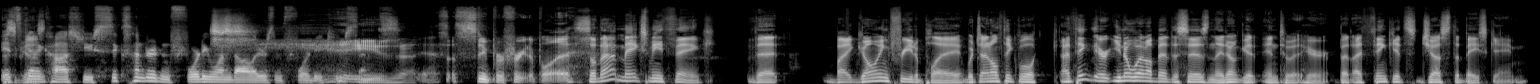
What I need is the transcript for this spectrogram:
This it's going to cost you $641.42 Jeez. yeah, it's a super free to play. So that makes me think that by going free to play, which I don't think will, I think they're, you know what I'll bet this is, and they don't get into it here, but I think it's just the base game.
